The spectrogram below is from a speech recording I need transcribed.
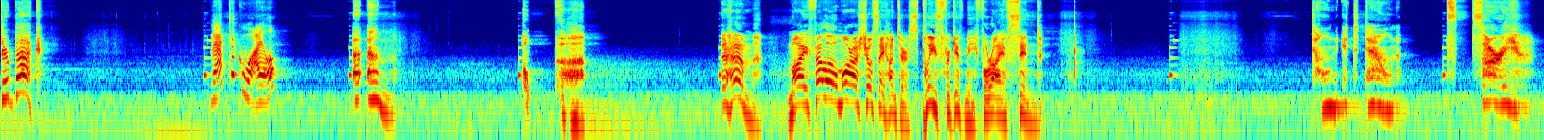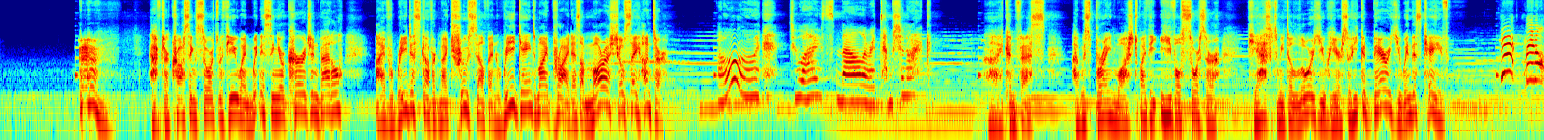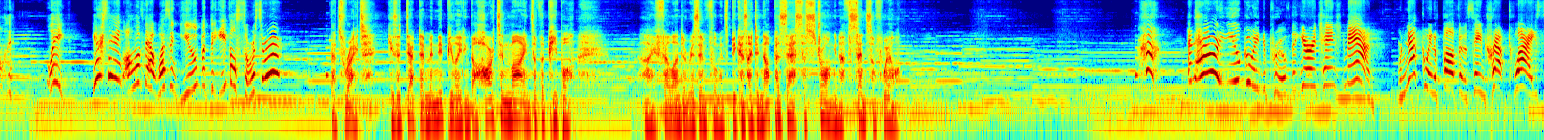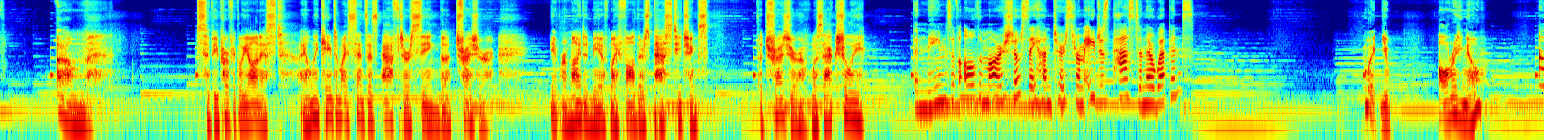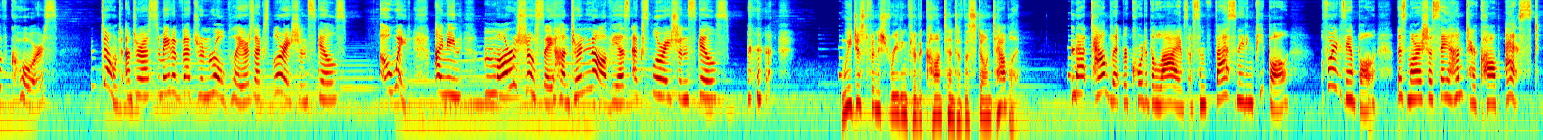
they're back! That took a while. Ahem. Oh, uh. Ahem! My fellow Marechaussee hunters, please forgive me, for I have sinned. Tone it down. S sorry. After crossing swords with you and witnessing your courage in battle, I've rediscovered my true self and regained my pride as a Mara Marechaussee hunter. Oh, do I smell a redemption arc? I confess, I was brainwashed by the evil sorcerer. He asked me to lure you here so he could bury you in this cave. That little. Wait, you're saying all of that wasn't you, but the evil sorcerer? That's right. He's adept at manipulating the hearts and minds of the people. I fell under his influence because I did not possess a strong enough sense of will. Huh. And how are you going to prove that you're a changed man? We're not going to fall for the same trap twice. Um. To be perfectly honest, I only came to my senses after seeing the treasure. It reminded me of my father's past teachings. The treasure was actually. The names of all the Marechaussee hunters from ages past and their weapons? Wait, you already know? Of course. Don't underestimate a veteran role player's exploration skills. Oh, wait, I mean, Marechaussee Hunter Navia's exploration skills. we just finished reading through the content of the stone tablet. That tablet recorded the lives of some fascinating people. For example, this Marechaussee hunter called Est.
